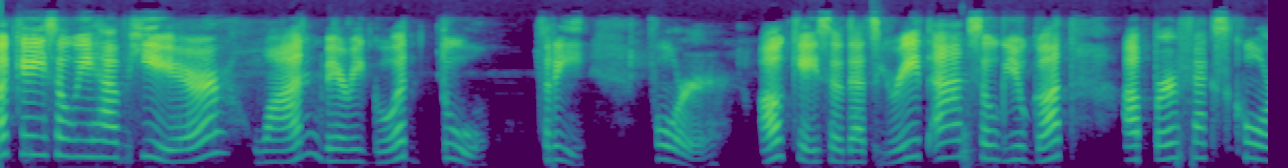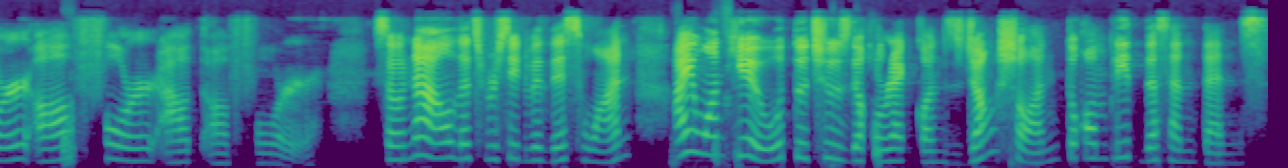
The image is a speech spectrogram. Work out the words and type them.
Okay, so we have here one, very good, two, three, four. Okay, so that's great. And so you got a perfect score of four out of four. So now let's proceed with this one. I want you to choose the correct conjunction to complete the sentence.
